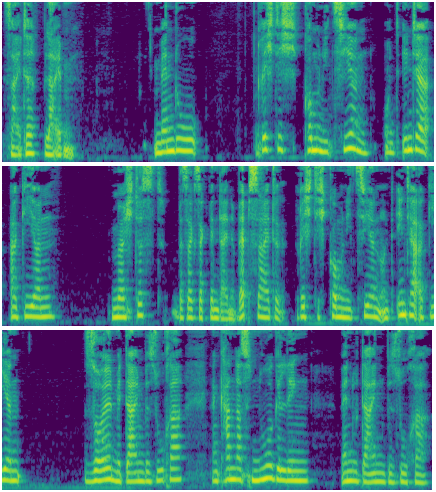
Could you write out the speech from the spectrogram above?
Seite bleiben? Wenn du richtig kommunizieren und interagieren möchtest, besser gesagt, wenn deine Webseite richtig kommunizieren und interagieren soll mit deinem Besucher, dann kann das nur gelingen, wenn du deinen Besucher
